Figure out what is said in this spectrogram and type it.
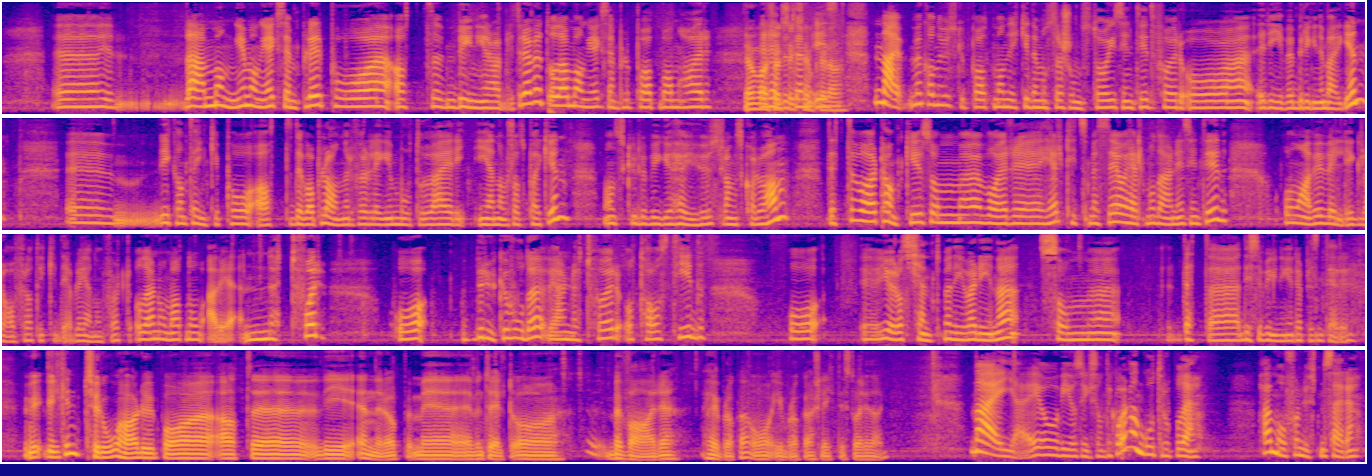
Eh, det er mange mange eksempler på at bygninger har blitt revet, og det er mange eksempler på at man har ja, hva slags eksempler da? Nei, men kan du huske på at man gikk i demonstrasjonstog i sin tid for å rive Bryggen i Bergen? Eh, vi kan tenke på at det var planer for å legge motorveier gjennom Slottsparken. Man skulle bygge høyhus langs Karl Johan. Dette var tanker som var helt tidsmessige og helt moderne i sin tid. Og nå er vi veldig glad for at ikke det ble gjennomført. Og det er noe med at nå er vi nødt for å bruke hodet. Vi er nødt for å ta oss tid og eh, gjøre oss kjent med de verdiene som eh, dette, disse bygningene representerer. Hvilken tro har du på at eh, vi ender opp med eventuelt å bevare Høyblokka og Y-blokka slik de står i dag? Nei, jeg og vi hos Riksantikvaren har god tro på det. Her må fornuften seire.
